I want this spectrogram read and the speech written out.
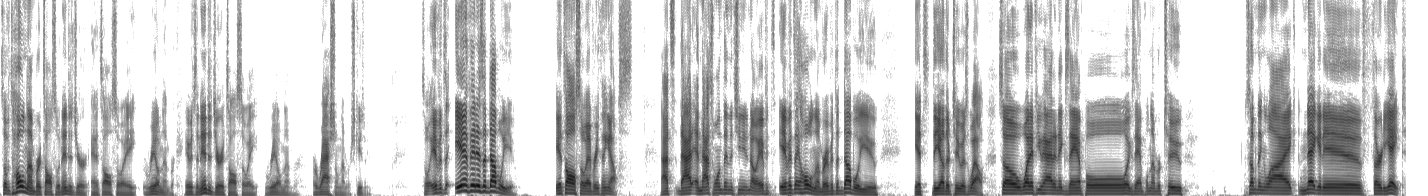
So if it's a whole number, it's also an integer and it's also a real number. If it's an integer, it's also a real number or rational number, excuse me. So if it's a, if it is a W, it's also everything else. That's that and that's one thing that you need to know. If it's if it's a whole number, if it's a W, it's the other two as well. So what if you had an example, example number 2, something like negative 38.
